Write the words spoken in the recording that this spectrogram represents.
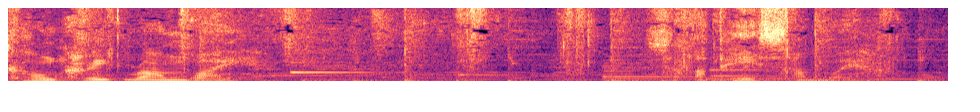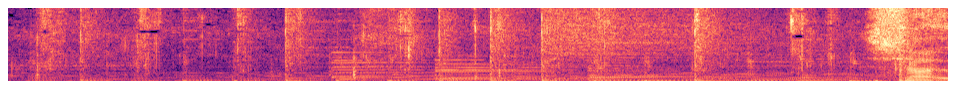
concrete runway. So up here somewhere. So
